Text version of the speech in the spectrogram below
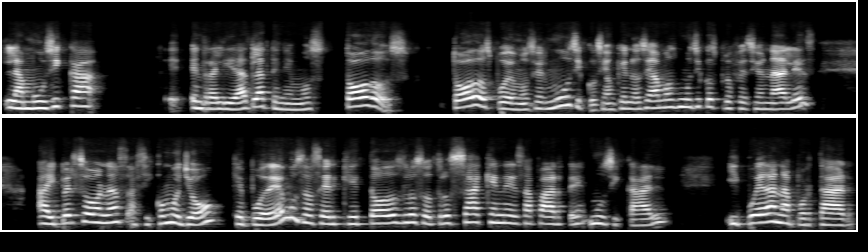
la música eh, en realidad la tenemos todos, todos podemos ser músicos y aunque no seamos músicos profesionales, hay personas, así como yo, que podemos hacer que todos los otros saquen esa parte musical y puedan aportar,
